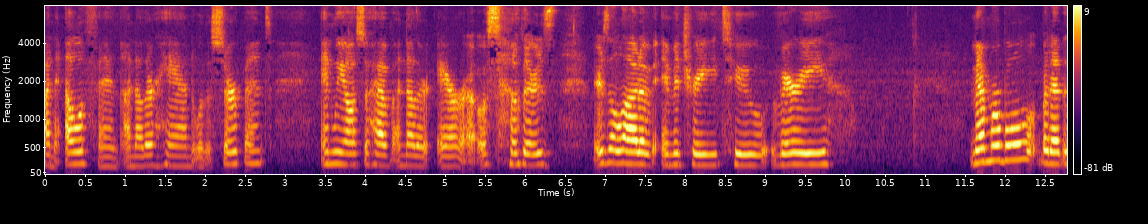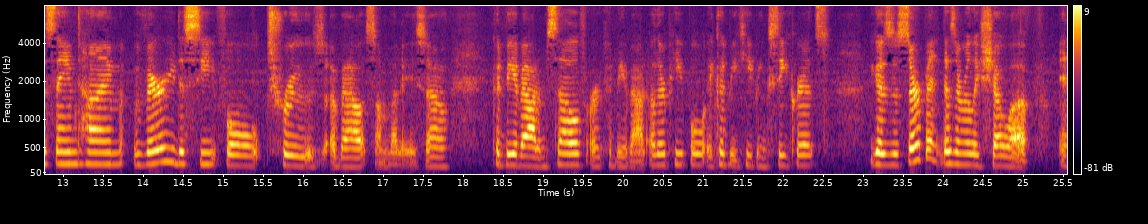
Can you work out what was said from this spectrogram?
an elephant, another hand with a serpent, and we also have another arrow. So there's there's a lot of imagery to very memorable, but at the same time, very deceitful truths about somebody. So, it could be about himself, or it could be about other people. It could be keeping secrets. Because the serpent doesn't really show up in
